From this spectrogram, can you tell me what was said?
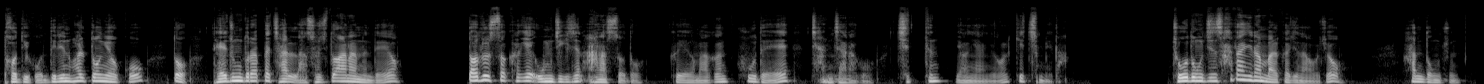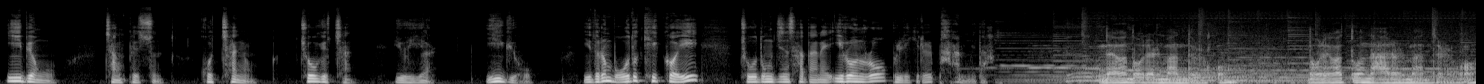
더디고 느린 활동이었고 또 대중들 앞에 잘 나서지도 않았는데요. 떠들썩하게 움직이진 않았어도 그의 음악은 후대에 잔잔하고 짙은 영향력을 끼칩니다. 조동진 사단이란 말까지 나오죠. 한동준, 이병우, 장필순, 고찬용, 조규찬, 유희열, 이규호 이들은 모두 기꺼이 조동진 사단의 일원으로 불리기를 바랍니다. 내가 노래를 만들고 노래가 또 나를 만들고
